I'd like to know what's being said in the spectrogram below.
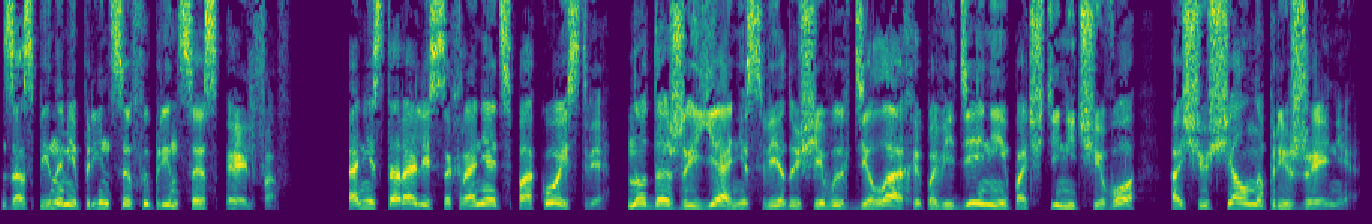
за спинами принцев и принцесс эльфов. Они старались сохранять спокойствие, но даже я, не сведущий в их делах и поведении почти ничего, ощущал напряжение.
